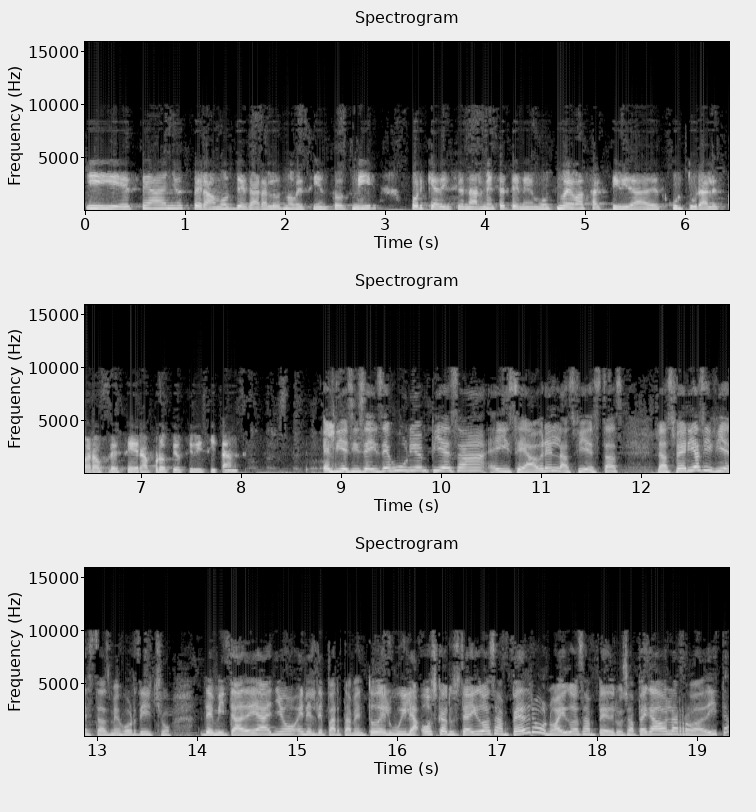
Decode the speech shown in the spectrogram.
y este año esperamos llegar a los 900 mil porque adicionalmente tenemos nuevas actividades culturales para ofrecer a propios y visitantes. El 16 de junio empieza y se abren las fiestas, las ferias y fiestas, mejor dicho, de mitad de año en el departamento del Huila. Óscar, ¿usted ha ido a San Pedro o no ha ido a San Pedro? ¿Se ha pegado la rodadita?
